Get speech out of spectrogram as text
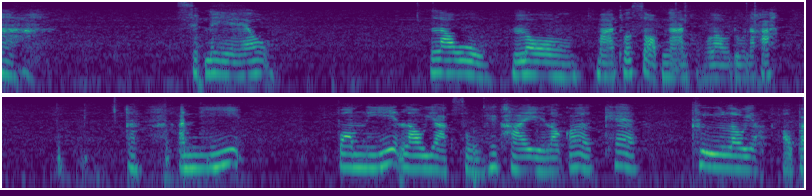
อ่า เสร็จแล้ว เราลองมาทดสอบงานของเราดูนะคะอะอันนี้ฟอร์มนี้เราอยากส่งให้ใคร เราก็แค่ คือเราอยากเอาไป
